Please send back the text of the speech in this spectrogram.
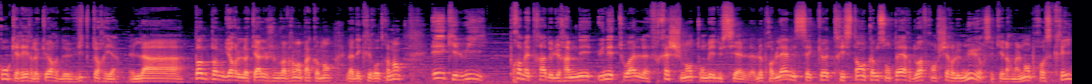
conquérir le cœur de Victoria, la pom-pom girl locale, je ne vois vraiment pas comment la décrire autrement, et qui lui promettra de lui ramener une étoile fraîchement tombée du ciel. Le problème, c'est que Tristan, comme son père, doit franchir le mur, ce qui est normalement proscrit,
